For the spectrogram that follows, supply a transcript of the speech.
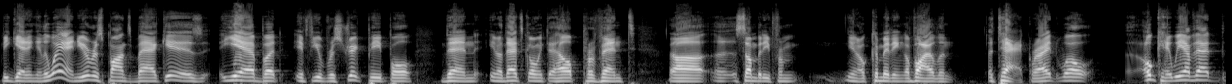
be getting in the way. And your response back is, yeah, but if you restrict people, then you know that's going to help prevent uh, uh, somebody from you know committing a violent attack, right? Well, okay, we have that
